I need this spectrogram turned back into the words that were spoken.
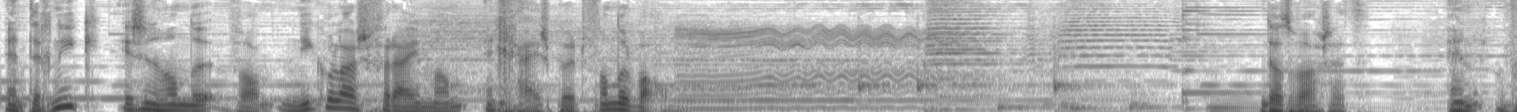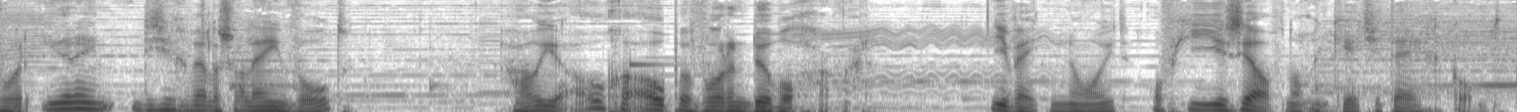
En techniek is in handen van Nicolaas Vrijman en Gijsbert van der Wal. Dat was het. En voor iedereen die zich wel eens alleen voelt, hou je ogen open voor een dubbelganger. Je weet nooit of je jezelf nog een keertje tegenkomt.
